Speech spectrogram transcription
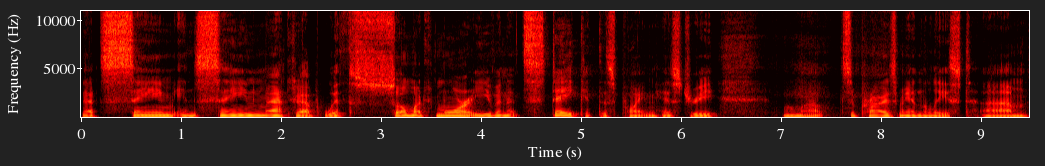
that same insane matchup with so much more even at stake at this point in history will not surprise me in the least. Um,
